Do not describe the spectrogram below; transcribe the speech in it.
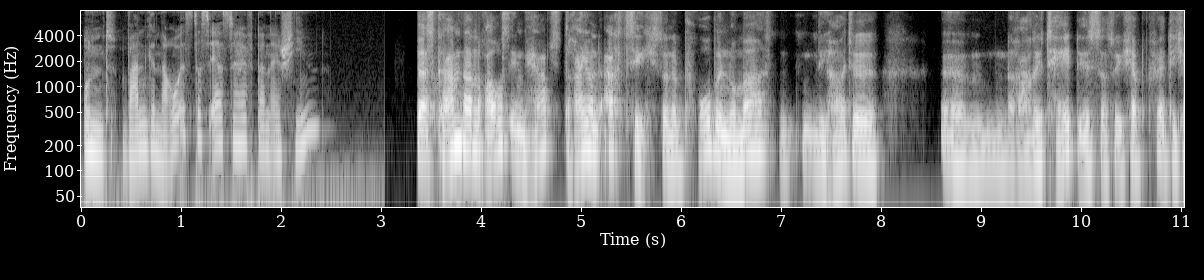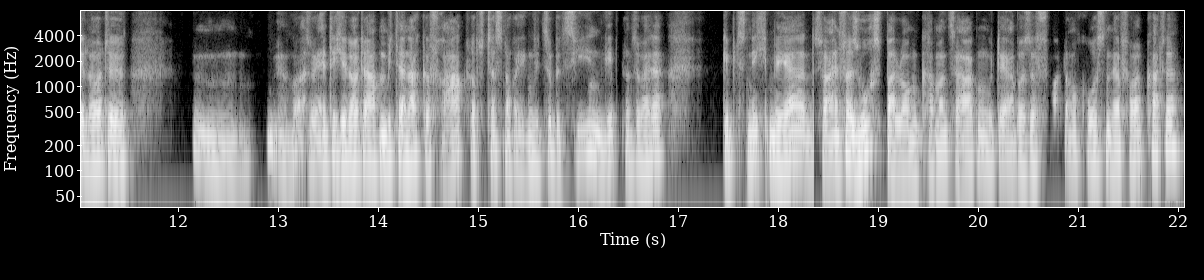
Und wann genau ist das erste Heft dann erschienen? Das kam dann raus im Herbst 83, so eine Probenummer, die heute ähm, Rarität ist. Also ich habe etliche Leute, ähm, also etliche Leute haben mich danach gefragt, ob es das noch irgendwie zu beziehen gibt und so weiter. Gibt es nicht mehr. Es war ein Versuchsballon, kann man sagen, der aber sofort auch großen Erfolg hatte.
